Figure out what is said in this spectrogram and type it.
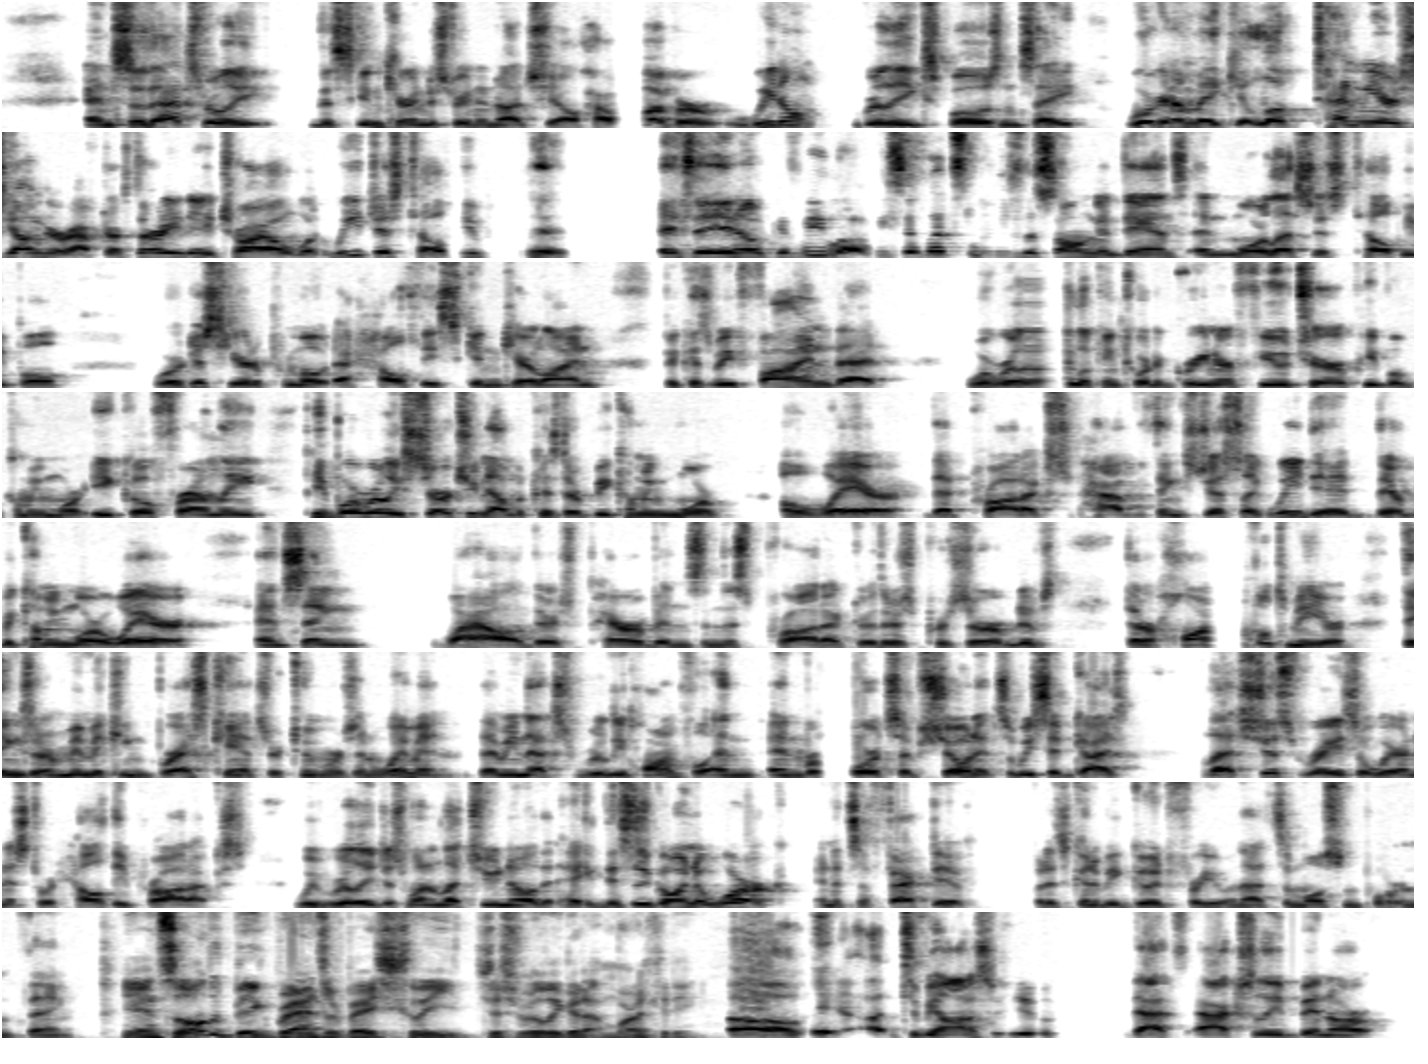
And so that's really the skincare industry in a nutshell. However, we don't really expose and say, we're going to make you look 10 years younger after a 30 day trial. What we just tell people is, it's, you know, because we, we said, let's lose the song and dance and more or less just tell people we're just here to promote a healthy skincare line because we find that we're really looking toward a greener future, people becoming more eco friendly. People are really searching now because they're becoming more aware that products have the things just like we did. They're becoming more aware and saying, wow, there's parabens in this product, or there's preservatives that are harmful to me, or things that are mimicking breast cancer tumors in women. I mean, that's really harmful, and, and reports have shown it. So we said, guys, let's just raise awareness toward healthy products. We really just want to let you know that, hey, this is going to work and it's effective, but it's going to be good for you, and that's the most important thing. Yeah, and so all the big brands are basically just really good at marketing. Oh, it, uh, to be honest with you, that's actually been our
